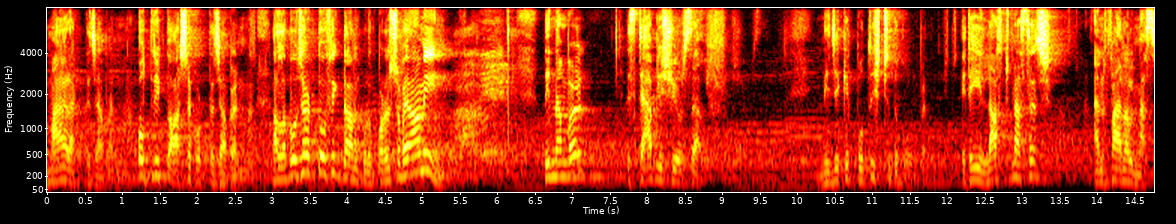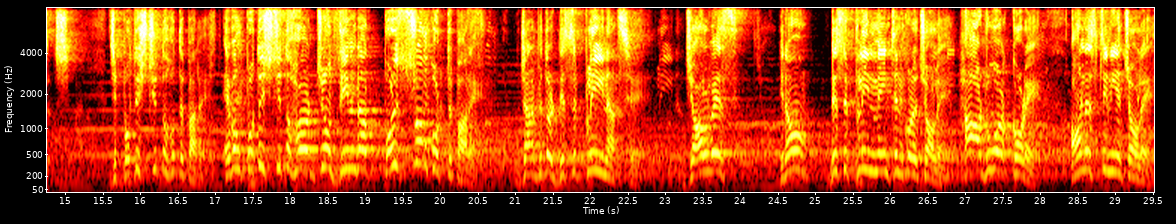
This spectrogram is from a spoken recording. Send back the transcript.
মায়া রাখতে যাবেন না। অতিরিক্ত আশা করতে যাবেন না। আল্লাহ বোঝার তৌফিক দান করুক। পরের সবাই আমিন। তিন নাম্বার এস্টাবলিশ ইউর সেলফ নিজেকে প্রতিষ্ঠিত করবেন। এটাই last message and final message যে প্রতিষ্ঠিত হতে পারে এবং প্রতিষ্ঠিত হওয়ার জন্য দিনরাত পরিশ্রম করতে পারে। যার ভিতর ডিসিপ্লিন আছে। যে অলওয়েজ ইউনো ডিসিপ্লিন মেনটেন করে চলে। হার্ড ওয়ার্ক করে। অনেস্টি নিয়ে চলে।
